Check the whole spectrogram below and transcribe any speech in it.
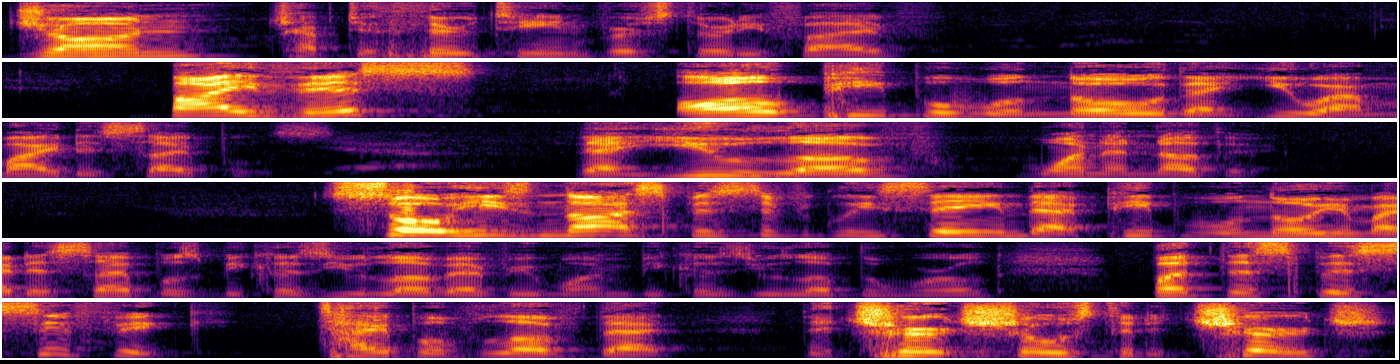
John chapter 13, verse 35 By this, all people will know that you are my disciples, that you love one another. So he's not specifically saying that people will know you're my disciples because you love everyone, because you love the world, but the specific type of love that the church shows to the church,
